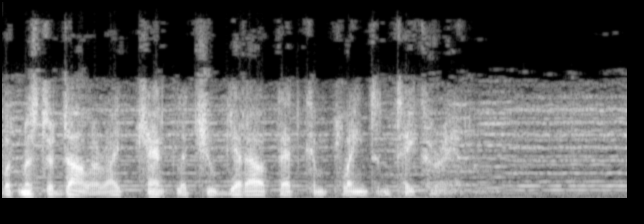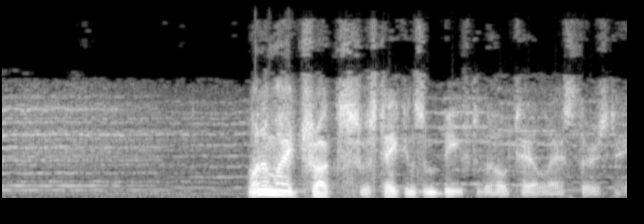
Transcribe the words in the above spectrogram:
But, Mr. Dollar, I can't let you get out that complaint and take her in. One of my trucks was taking some beef to the hotel last Thursday.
